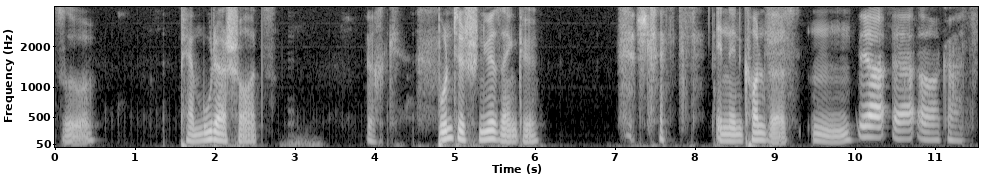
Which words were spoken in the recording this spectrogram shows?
So Bermuda-Shorts, Irk. bunte Schnürsenkel Stimmt. in den Converse. Mhm. Ja, ja, oh Gott.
